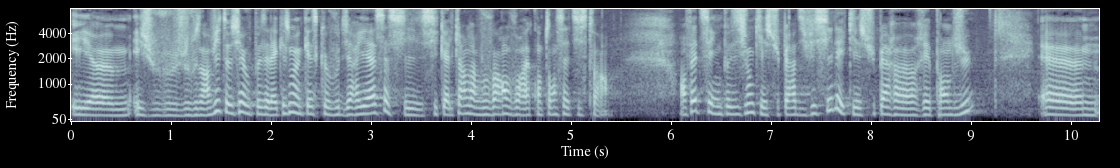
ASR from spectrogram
Et, euh, je, vous invite aussi à vous poser la question qu'est-ce que vous diriez à ça si, quelqu'un vient vous voir en vous racontant cette histoire En fait, c'est une position qui est super difficile et qui est super euh, répandue. Euh,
